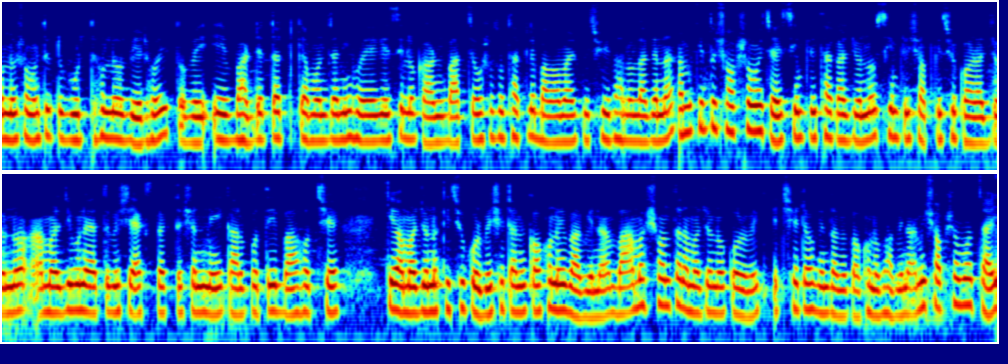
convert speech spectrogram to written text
অন্য সময় তো একটু ঘুরতে হলেও বের হই। তবে এই বার্থডেটা কেমন জানি হয়ে গেছিল, কারণ বাচ্চা অসুস্থ থাকলে বাবা মায়ের কিছুই ভালো লাগে না। আমি কিন্তু সব সময় চাই সিম্পলি থাকার জন্য সিম্পলি সব কিছু করার জন্য। আমার জীবনে এত বেশি এক্সপেকটেশন নেই কার প্রতি, বা হচ্ছে কেউ আমার জন্য কিছু করবে সেটা আমি কখনোই ভাবি না, বা আমার সন্তান আমার জন্য করবে সেটাও কিন্তু আমি কখনো ভাবি না। আমি সবসময় চাই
